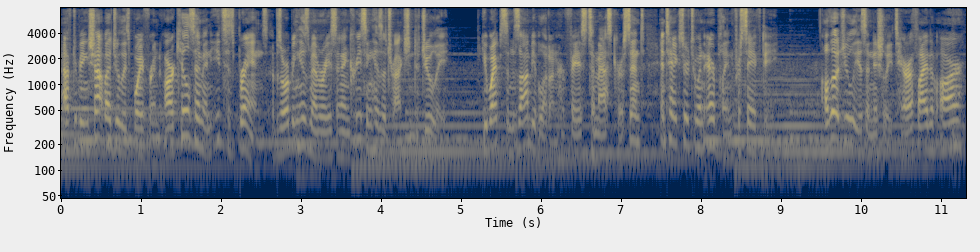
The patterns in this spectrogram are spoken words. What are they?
After being shot by Julie's boyfriend, R kills him and eats his brains, absorbing his memories and increasing his attraction to Julie. He wipes some zombie blood on her face to mask her scent and takes her to an airplane for safety. Although Julie is initially terrified of R,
